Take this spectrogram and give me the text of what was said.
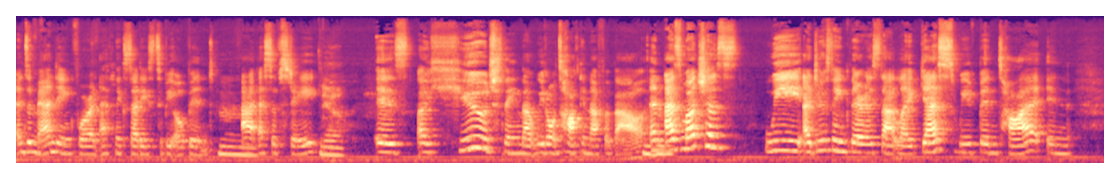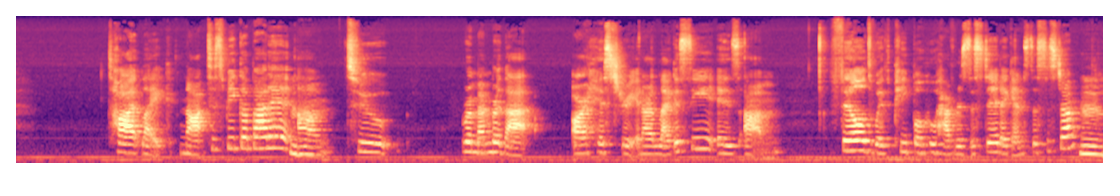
and demanding for an ethnic studies to be opened Hmm. at SF State Yeah. is a huge thing that we don't talk enough about. And Mhm. as much as we, I do think there is that, like, yes, we've been taught in, taught, like, not to speak about it, Mhm. um, to remember that our history and our legacy is um, filled with people who have resisted against the system Hmm.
